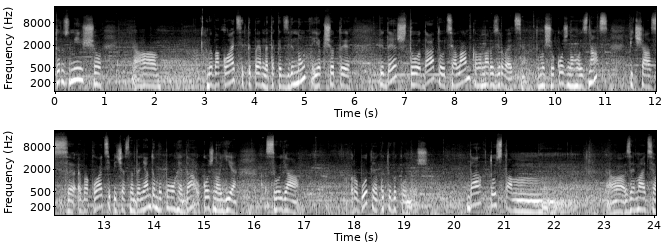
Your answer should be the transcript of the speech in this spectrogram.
ти розумієш, що в евакуації ти певне таке дзвіно, і якщо ти підеш, то да, то ця ланка вона розірветься. Тому що у кожного із нас під час евакуації, під час надання допомоги, да, у кожного є своя робота, яку ти виконуєш. Да, хтось там е, займається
